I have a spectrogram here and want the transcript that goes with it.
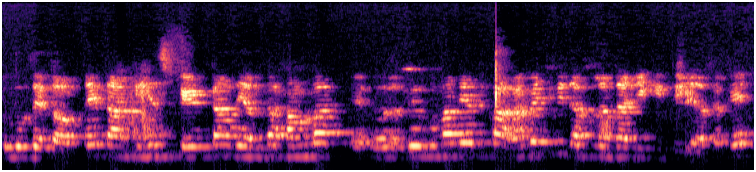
ਟੂਲ ਦੇ ਤੌਰ ਤੇ ਤਾਂ ਕਿ ਇਹ ਸਟੇਟਾਂ ਦੇ ਅੰਦਰ ਹਮਲਾ ਅਹ, ਤੇ ਉਹਨਾਂ ਦੇ ਅਧਿਕਾਰਾਂ ਵਿੱਚ ਵੀ ਦਖਲਅੰਦਾਜ਼ੀ ਕੀਤੀ ਜਾ ਸਕੇ।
